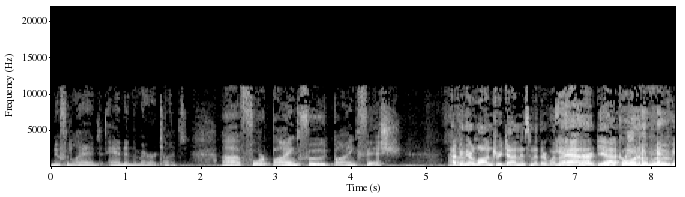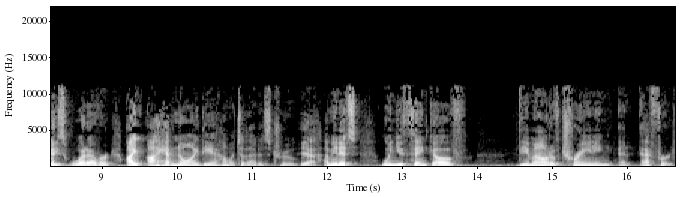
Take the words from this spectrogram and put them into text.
Newfoundland and in the Maritimes, uh, for buying food, buying fish. Having their laundry done is another one I've heard. yeah, Yeah, going to the movies, whatever. I, I have no idea how much of that is true. Yeah. I mean, it's when you think of the amount of training and effort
